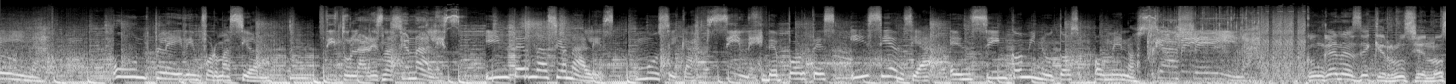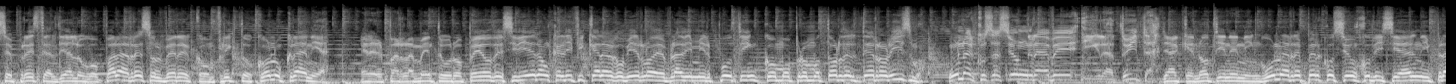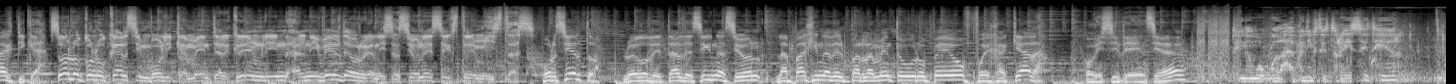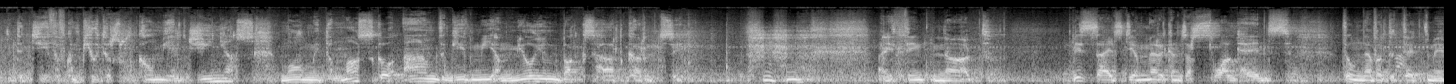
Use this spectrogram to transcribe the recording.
Cafeína. Un play de información. Titulares nacionales, internacionales, música, cine, deportes y ciencia en cinco minutos o menos. Cafeína. Con ganas de que Rusia no se preste al diálogo para resolver el conflicto con Ucrania, en el Parlamento Europeo decidieron calificar al gobierno de Vladimir Putin como promotor del terrorismo. Una acusación grave y gratuita, ya que no tiene ninguna repercusión judicial ni práctica, solo colocar simbólicamente al Kremlin al nivel de organizaciones extremistas. Por cierto, luego de tal designación, la página del Parlamento Europeo fue hackeada. ¿Coincidencia? Do you know what will happen if they trace it here? The chief of computers will call me a genius, move me to Moscow, and give me a million bucks hard currency. I think not. Besides, the Americans are slugheads. They'll never detect me.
